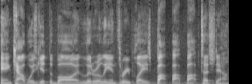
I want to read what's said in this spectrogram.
and Cowboys get the ball and literally in three plays, bop, bop, bop, touchdown,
